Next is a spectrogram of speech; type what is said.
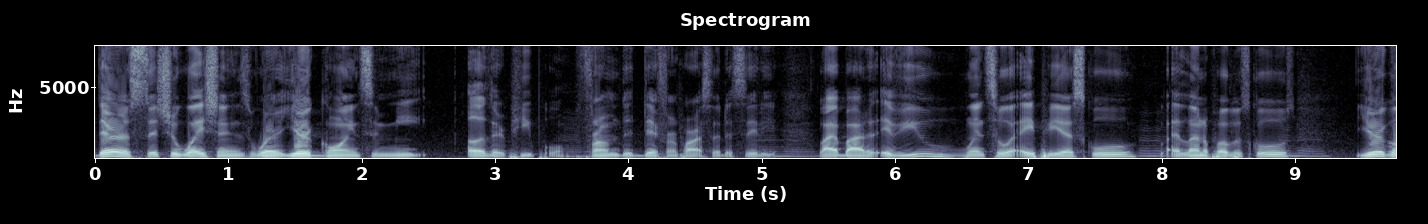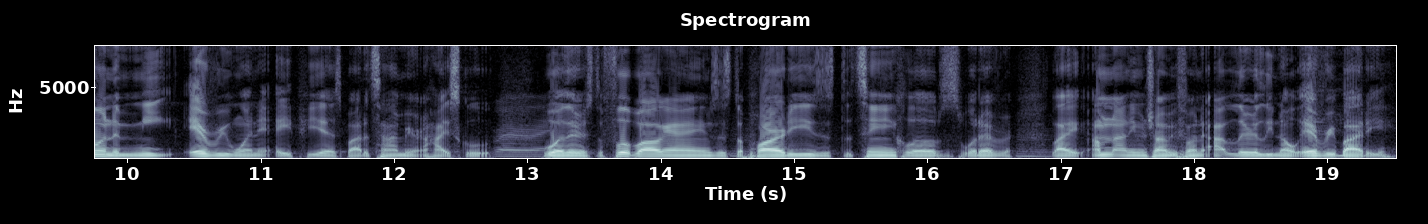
there are situations where you're going to meet other people Mhm. from the different parts of the city. Mhm. Like by the, if you went to an APS school, Mhm. Atlanta Public Schools, Mhm. You're going to meet everyone in APS by the time you're in high school. Right, right. Whether it's the football games, it's the Mhm. parties, it's the teen clubs, it's whatever. Mhm. Like I'm not even trying to be funny. I literally know everybody.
